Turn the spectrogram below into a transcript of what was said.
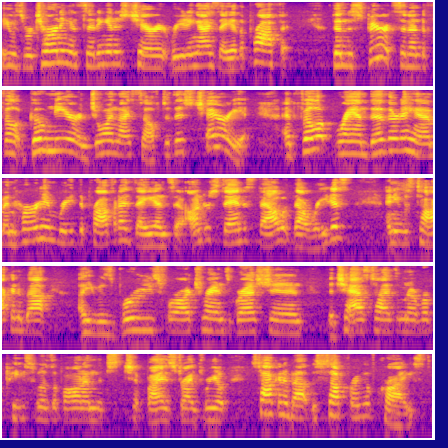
He was returning and sitting in his chariot reading Isaiah the prophet. Then the Spirit said unto Philip, Go near and join thyself to this chariot. And Philip ran thither to him and heard him read the prophet Isaiah and said, Understandest thou what thou readest? And he was talking about uh, he was bruised for our transgression, the chastisement of our peace was upon him, by his stripes healed. He's talking about the suffering of Christ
